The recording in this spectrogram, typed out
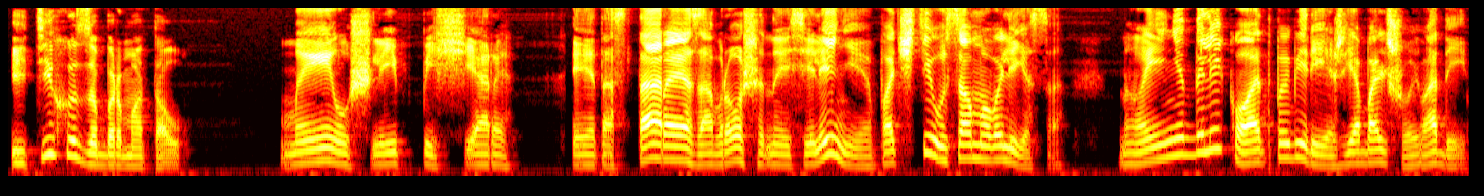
и тихо забормотал. «Мы ушли в пещеры. Это старое заброшенное селение почти у самого леса, но и недалеко от побережья большой воды.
